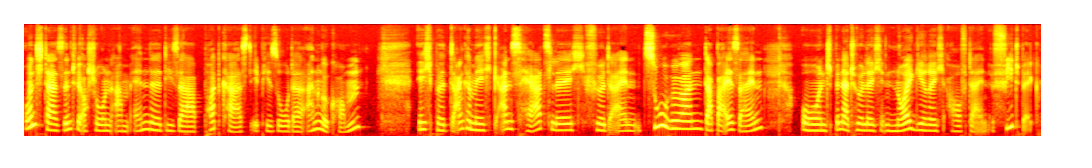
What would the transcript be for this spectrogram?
und da sind wir auch schon am Ende dieser Podcast-Episode angekommen. Ich bedanke mich ganz herzlich für dein Zuhören, dabei sein und bin natürlich neugierig auf dein Feedback.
